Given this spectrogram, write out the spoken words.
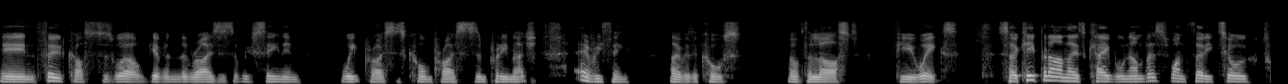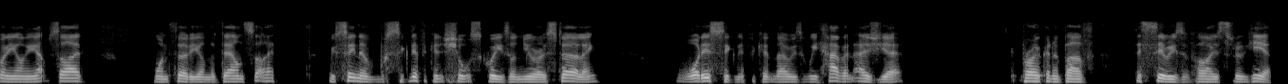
in food costs as well, given the rises that we've seen in wheat prices, corn prices, and pretty much everything over the course of the last few weeks. So keep an eye on those cable numbers, 132.20 on the upside, 130 on the downside. We've seen a significant short squeeze on euro sterling. What is significant though is we haven't as yet broken above this series of highs through here.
